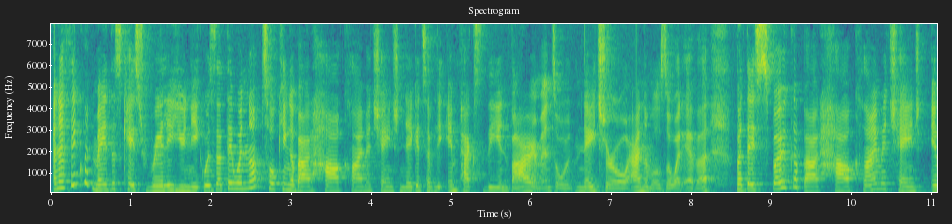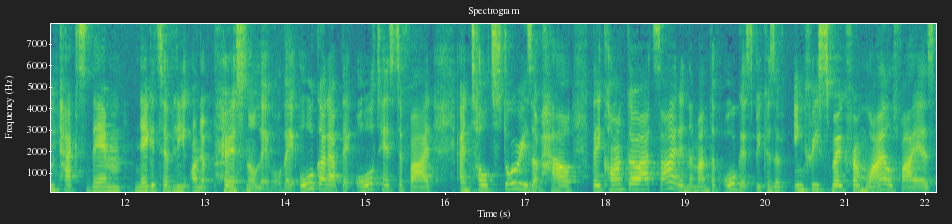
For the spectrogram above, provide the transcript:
And I think what made this case really unique was that they were not talking about how climate change negatively impacts the environment or nature or animals or whatever, but they spoke about how climate change impacts them negatively on a personal level. They all got up, they all testified and told stories of how they can't go outside in the month of August because of increased smoke from wildfires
